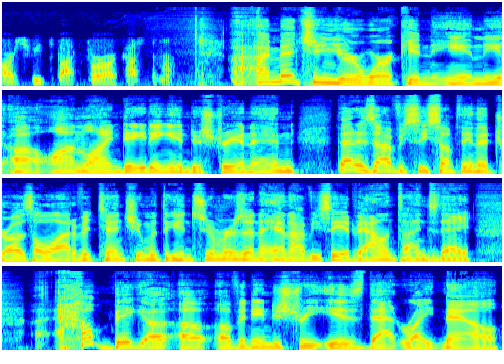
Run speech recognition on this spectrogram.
our sweet spot for our customer. I mentioned your work in in the uh, online dating industry, and and that is obviously something that draws a lot of attention with the consumers, and and obviously at Valentine's Day. How big a, a, of an industry is that right now?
